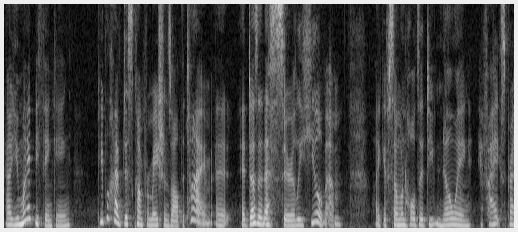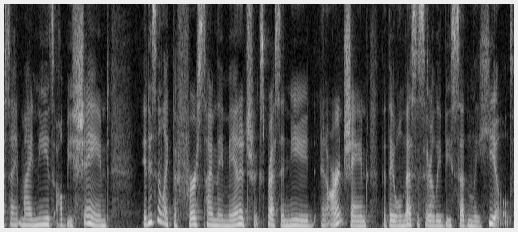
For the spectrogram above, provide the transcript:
Now, you might be thinking, people have disconfirmations all the time, and it, it doesn't necessarily heal them. Like if someone holds a deep knowing, if I express my needs, I'll be shamed. It isn't like the first time they manage to express a need and aren't shamed that they will necessarily be suddenly healed.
